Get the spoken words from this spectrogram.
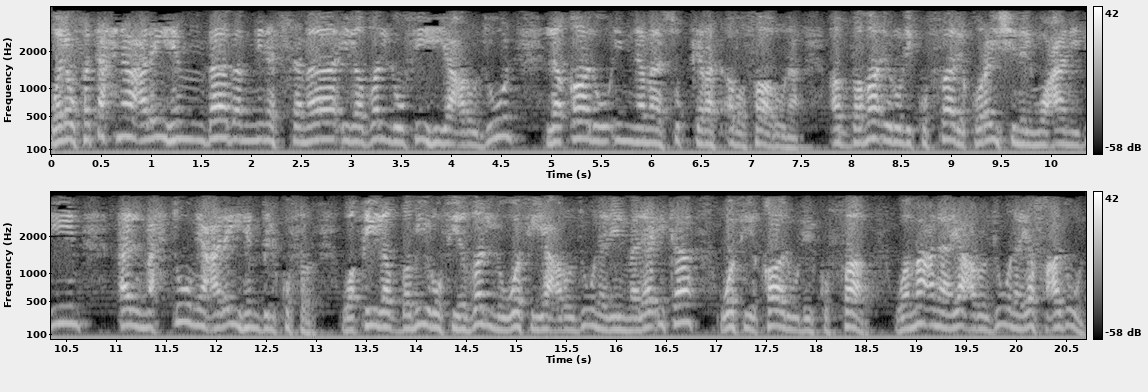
ولو فتحنا عليهم بابا من السماء لظلوا فيه يعرجون لقالوا إنما سكرت أبصارنا. الضمائر لكفار قريش المعاندين المحتوم عليهم بالكفر. وقيل الضمير في ظلوا وفي يعرجون للملائكة وفي قالوا للكفار. ومعنى يعرجون يصعدون.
